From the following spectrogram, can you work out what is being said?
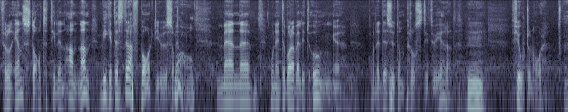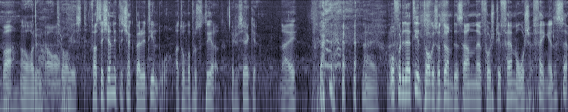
från en stat till en annan, vilket är straffbart i USA. Ja. Men eh, hon är inte bara väldigt ung, hon är dessutom prostituerad. Mm. 14 år. Va? Ja du, ja. tragiskt. Fast det känner inte Chuck Berry till då, att hon var prostituerad. Är du säker? Nej. nej, nej. Och för det där tilltaget så dömdes han eh, först till fem års fängelse.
